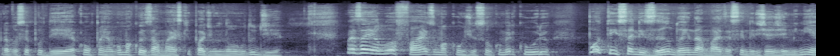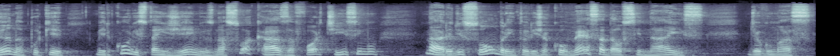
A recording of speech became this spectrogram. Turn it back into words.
para você poder acompanhar alguma coisa a mais que pode vir ao longo do dia. Mas aí a Lua faz uma conjunção com Mercúrio, potencializando ainda mais essa energia geminiana, porque Mercúrio está em Gêmeos, na sua casa, fortíssimo, na área de sombra, então ele já começa a dar os sinais de algumas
